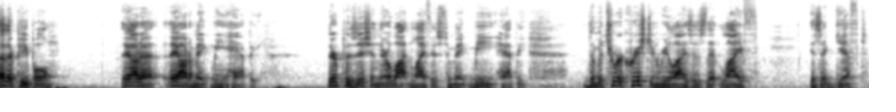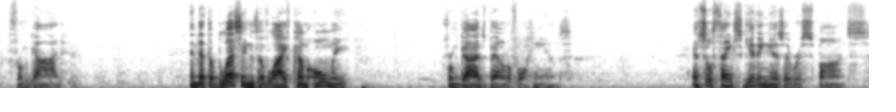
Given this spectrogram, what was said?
other people, they ought to, they ought to make me happy. Their position, their lot in life is to make me happy. The mature Christian realizes that life is a gift from God and that the blessings of life come only from God's bountiful hands. And so thanksgiving is a response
